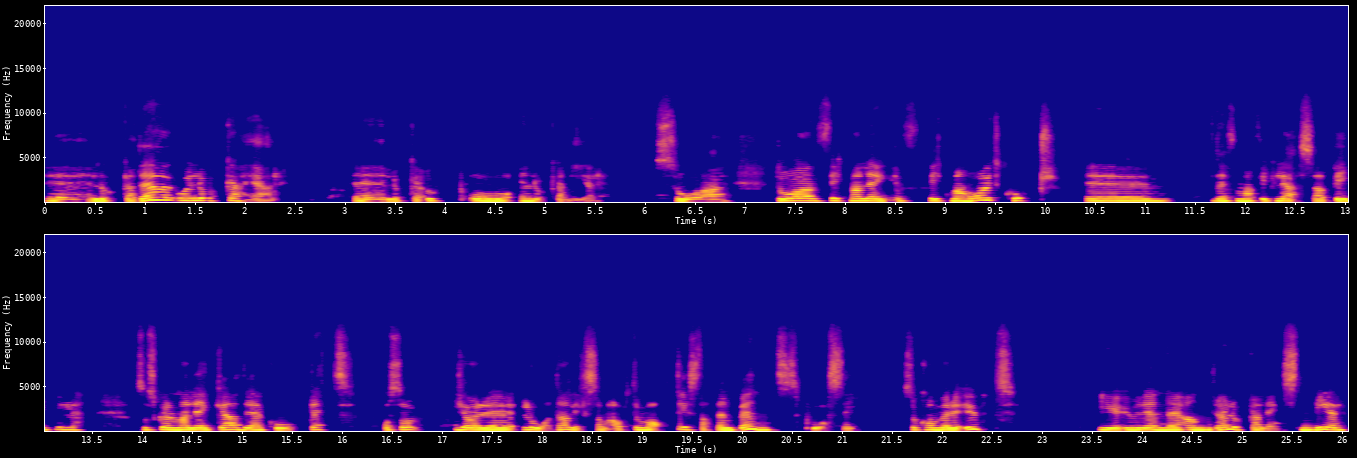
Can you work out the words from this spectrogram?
eh en lucka där och en lucka här. Eh, lucka upp och en lucka ner. Så då fick man, fick man ha ett kort eh, där man fick läsa bil. Så skulle man lägga det kortet och så gör lådan liksom automatiskt att den vänds på sig. Så kommer det ut ur den andra luckan längst ner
